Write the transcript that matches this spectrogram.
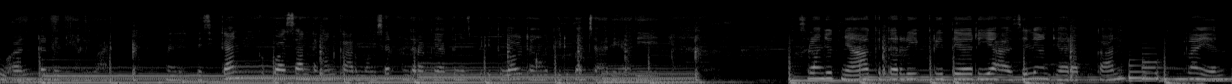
Tuhan, dan dunia luar mengekspresikan kepuasan dengan keharmonisan antara keyakinan spiritual dengan kehidupan sehari-hari. Selanjutnya, kriteria hasil yang diharapkan klien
